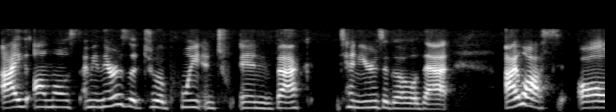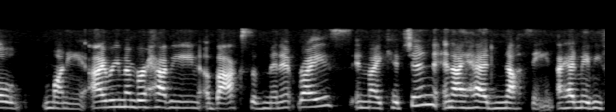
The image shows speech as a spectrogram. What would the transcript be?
I almost, I mean, there was a, to a point in, in back 10 years ago that I lost all money. I remember having a box of minute rice in my kitchen and I had nothing. I had maybe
